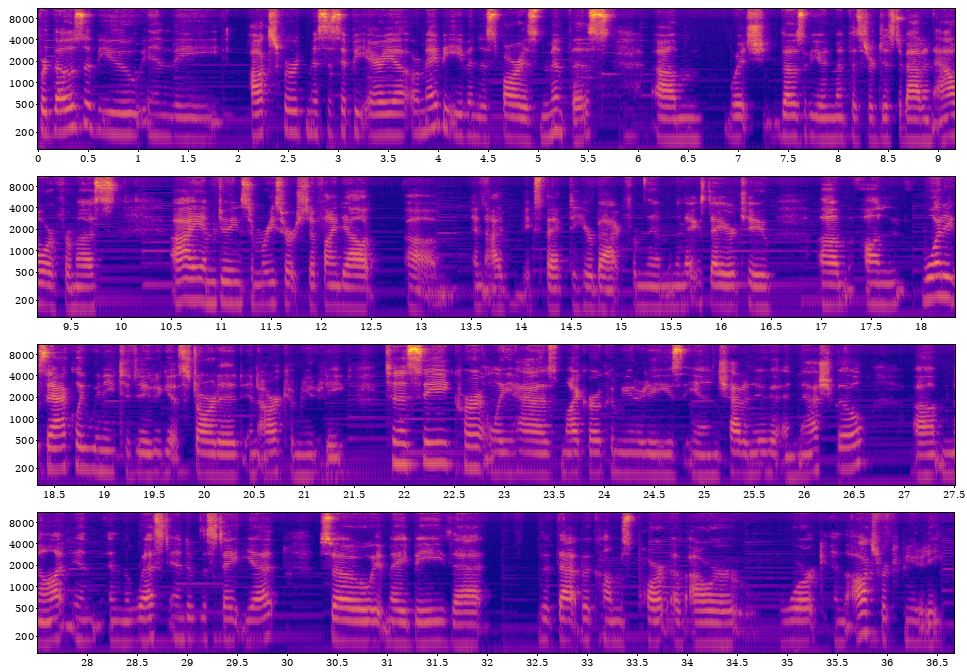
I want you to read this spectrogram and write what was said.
for those of you in the Oxford, Mississippi area, or maybe even as far as Memphis, um, which those of you in Memphis are just about an hour from us, I am doing some research to find out, um, and I expect to hear back from them in the next day or two um, on what exactly we need to do to get started in our community. Tennessee currently has micro communities in Chattanooga and Nashville, um, not in, in the west end of the state yet. So it may be that that, that becomes part of our work in the Oxford community.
